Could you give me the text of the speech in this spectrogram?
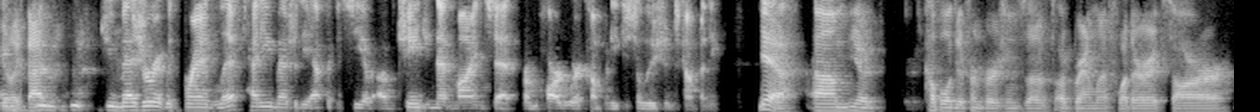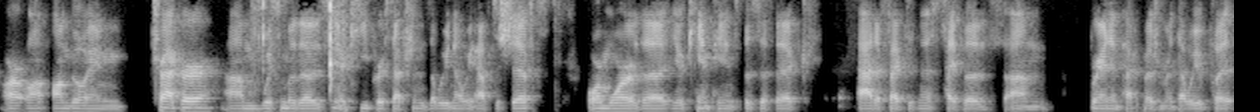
And like that. Do you, do you, measure it with brand lift? How do you measure the efficacy of, of changing that mindset from hardware company to solutions company? Yeah, um, you know, a couple of different versions of, of brand lift, whether it's our our ongoing tracker um, with some of those you know key perceptions that we know we have to shift, or more of the you know campaign specific ad effectiveness type of um, brand impact measurement that we would put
